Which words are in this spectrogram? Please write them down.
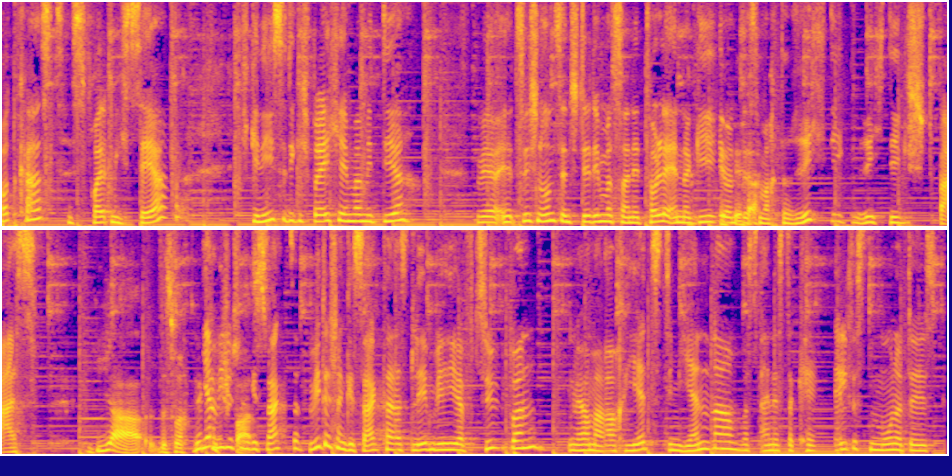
Podcast. Es freut mich sehr. Ich genieße die Gespräche immer mit dir. Wir, zwischen uns entsteht immer so eine tolle Energie und ja. das macht richtig, richtig Spaß. Ja, das macht wirklich ja, wie Spaß. Du schon gesagt, wie du schon gesagt hast, leben wir hier auf Zypern. Wir haben auch jetzt im Jänner, was eines der kältesten Monate ist,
